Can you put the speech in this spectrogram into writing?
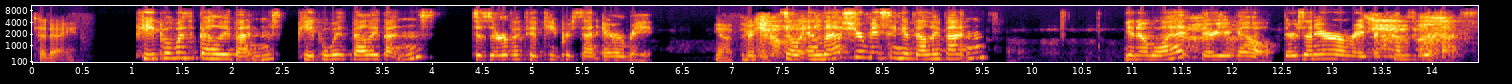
today people with belly buttons people with belly buttons deserve a 15% error rate yeah there you go so unless you're missing a belly button you know what there you go there's an error rate that comes with us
